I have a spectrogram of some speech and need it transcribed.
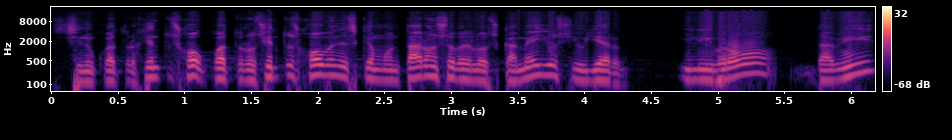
sino 400, 400 jóvenes que montaron sobre los camellos y huyeron. Y libró David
